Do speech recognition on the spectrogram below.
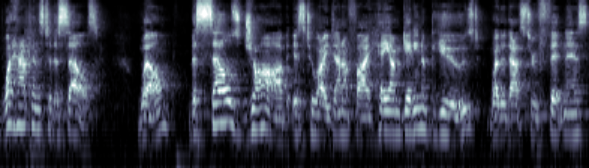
what happens to the cells? Well, the cell's job is to identify, hey, I'm getting abused, whether that's through fitness,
